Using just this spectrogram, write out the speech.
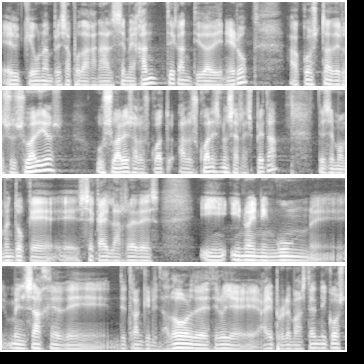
el que una empresa pueda ganar semejante cantidad de dinero a costa de los usuarios usuarios a los, a los cuales no se respeta desde el momento que eh, se caen las redes y, no hay ningún eh, mensaje de, tranquilizador, de decir, oye, hay problemas técnicos,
